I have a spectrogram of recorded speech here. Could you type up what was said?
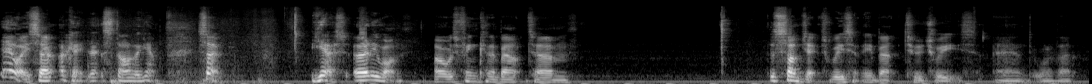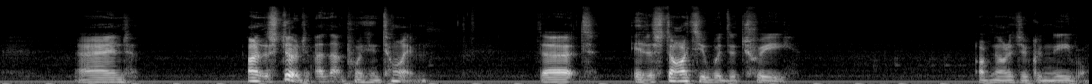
Anyway so okay let's start again. So yes early on I was thinking about um, the subject recently about two trees and all of that and I understood at that point in time that it had started with the tree of knowledge of good and evil,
